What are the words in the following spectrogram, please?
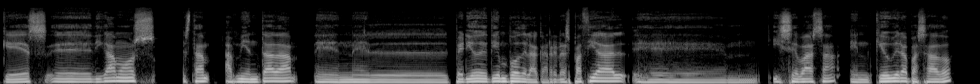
que es, eh, digamos, está ambientada en el periodo de tiempo de la carrera espacial eh, y se basa en qué hubiera pasado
